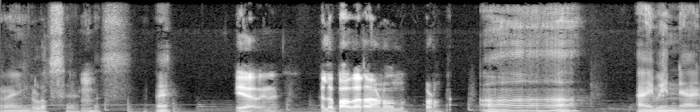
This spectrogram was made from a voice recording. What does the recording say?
ട്രയാങ്കിൾ ഓഫ് സാഡ്നസ് ഏ? യാ പിന്നെ. അല്ല പവറാണോന്ന് പടം? ആ. ഐ മീൻ ഞാൻ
